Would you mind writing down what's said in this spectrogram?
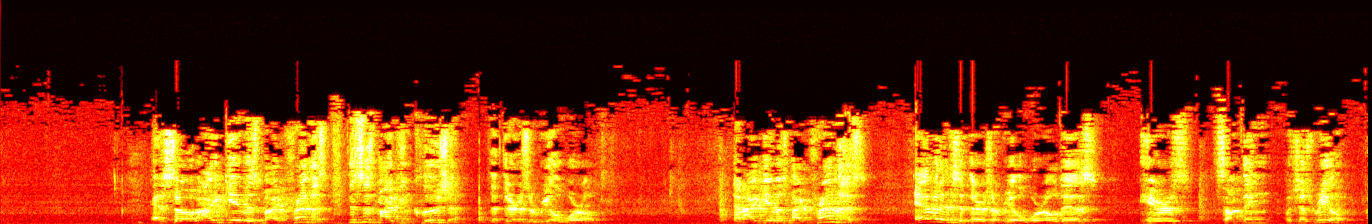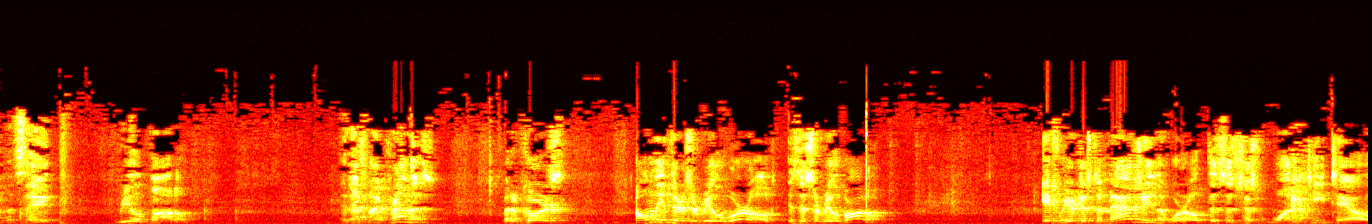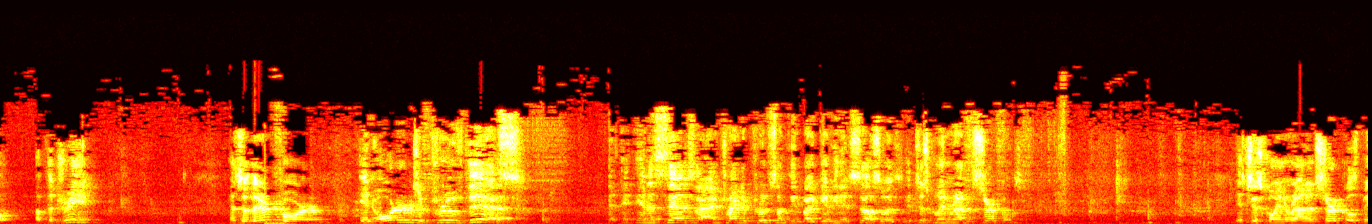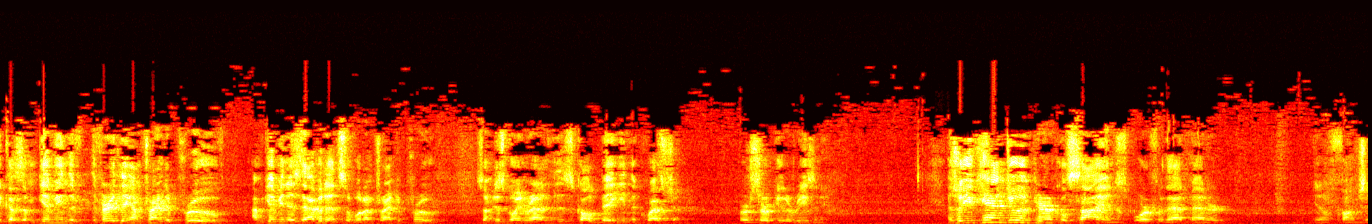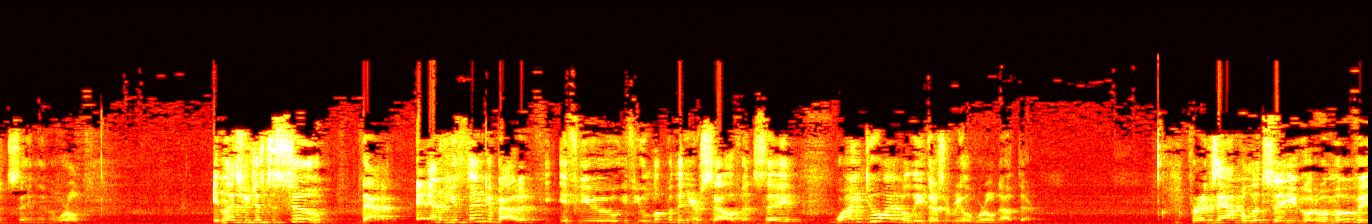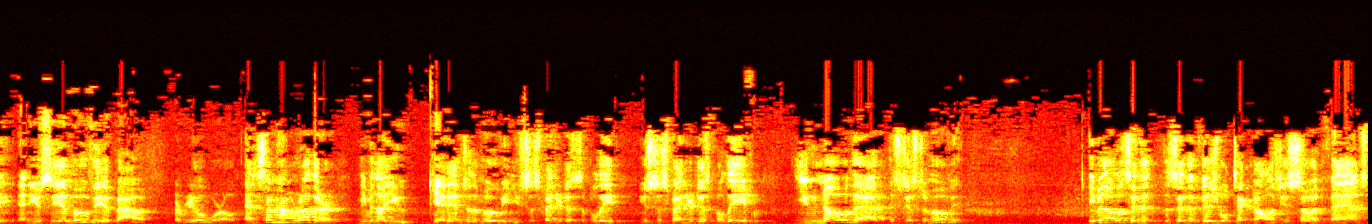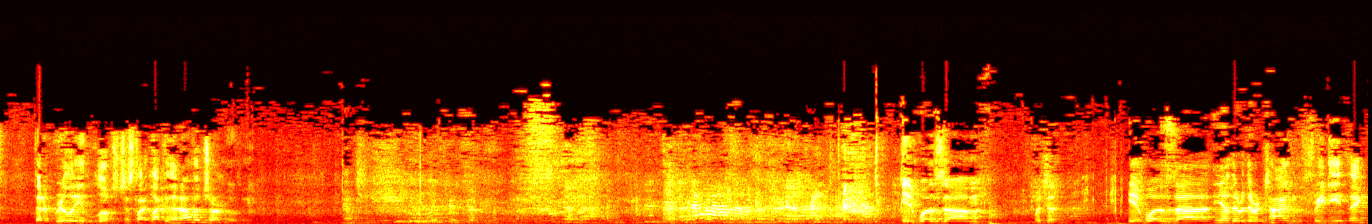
And so I give as my premise, this is my conclusion, that there is a real world. And I give as my premise, evidence that there's a real world is here's something which is real. Let's say, real bottle. And that's my premise. But of course, only if there's a real world is this a real bottle. If we are just imagining the world, this is just one detail of the dream. And so, therefore, in order to prove this, in a sense, I'm trying to prove something by giving itself, so it's, it's just going around in circles. It's just going around in circles because I'm giving the, the very thing I'm trying to prove, I'm giving as evidence of what I'm trying to prove. So I'm just going around, this is called begging the question, or circular reasoning. And so you can't do empirical science, or for that matter, you know, function sanely in the world, unless you just assume that. And if you think about it, if you if you look within yourself and say, why do I believe there's a real world out there? For example, let's say you go to a movie and you see a movie about a real world, and somehow or other, even though you get into the movie, you suspend your disbelief, you suspend your disbelief, you know that it's just a movie. Even though let's say that, let's say the visual technology is so advanced that it really looks just like, like in that Avatar movie. it was, um, which it was, uh, you know, there, there were times with the 3D thing.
